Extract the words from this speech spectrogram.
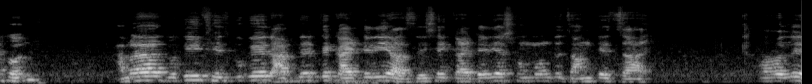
এখন আমরা যদি ফেসবুকের আপডেট যে ক্রাইটেরিয়া আছে, সেই ক্রাইটেরিয়া সম্বন্ধে জানতে চাই তাহলে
